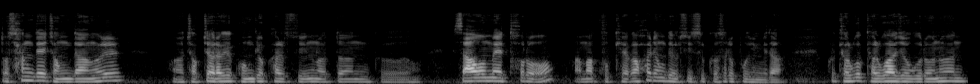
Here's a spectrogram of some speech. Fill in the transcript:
또 상대 정당을 어, 적절하게 공격할 수 있는 어떤 그 싸움의 터로 아마 국회가 활용될 수 있을 것으로 보입니다. 그 결국 결과적으로는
